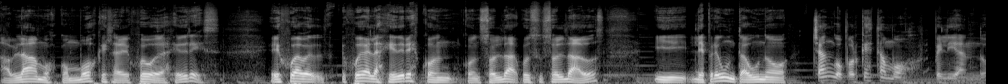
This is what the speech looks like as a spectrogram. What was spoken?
hablábamos con vos que es la del juego de ajedrez. Él juega, juega el ajedrez con, con, solda- con sus soldados y le pregunta a uno, Chango, ¿por qué estamos peleando?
